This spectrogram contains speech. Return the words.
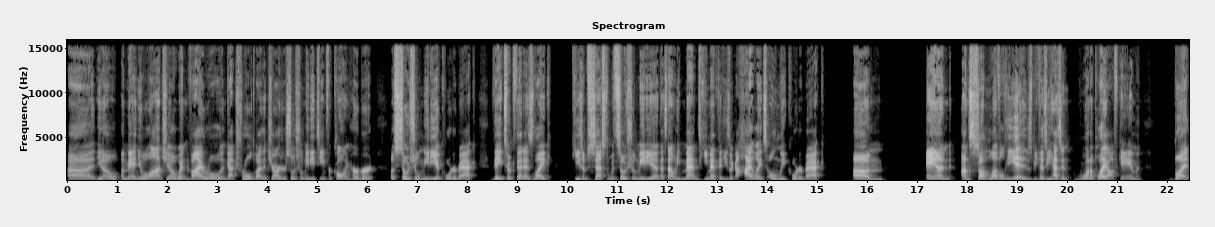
Uh, you know, Emmanuel Acho went viral and got trolled by the Charger social media team for calling Herbert a social media quarterback. They took that as like he's obsessed with social media. That's not what he meant. He meant that he's like a highlights only quarterback. Um, and on some level, he is because he hasn't won a playoff game. But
